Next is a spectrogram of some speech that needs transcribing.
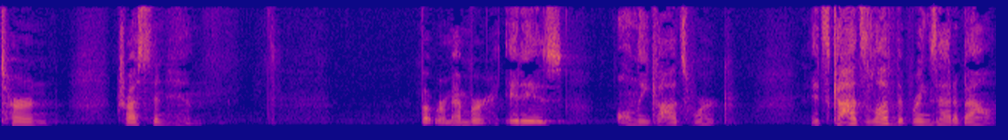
Turn, trust in Him. But remember, it is only God's work. It's God's love that brings that about.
